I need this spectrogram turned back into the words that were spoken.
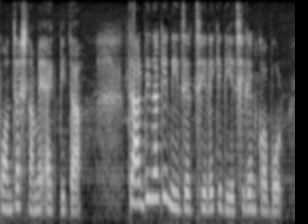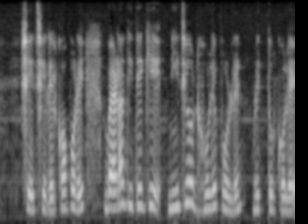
পঞ্চাশ নামে এক পিতা। চার দিন আগে নিজের ছেলেকে দিয়েছিলেন কবর। সেই ছেলের কবরে বেড়া দিতে গিয়ে নিজেও ঢলে পড়লেন মৃত্যুর কোলে।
